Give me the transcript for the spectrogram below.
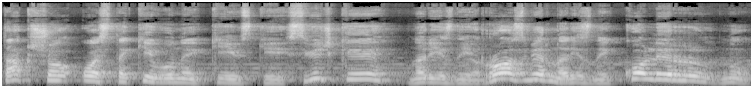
Так що ось такі вони київські свічки на різний розмір, на різний колір. Ну,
